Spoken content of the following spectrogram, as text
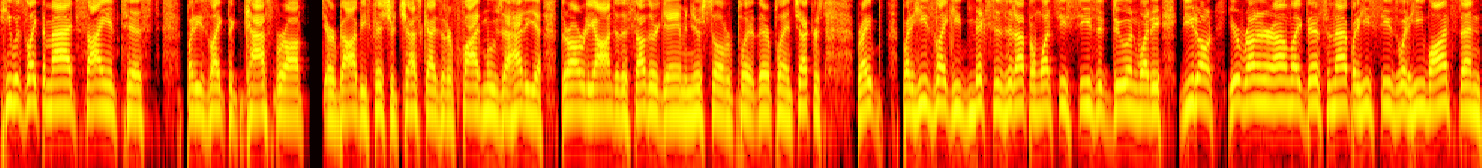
he was like the mad scientist, but he's like the Kasparov or Bobby Fischer chess guys that are five moves ahead of you. They're already on to this other game, and you're still play, there playing checkers, right? But he's like he mixes it up, and once he sees it doing what he, you don't, you're running around like this and that, but he sees what he wants, then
